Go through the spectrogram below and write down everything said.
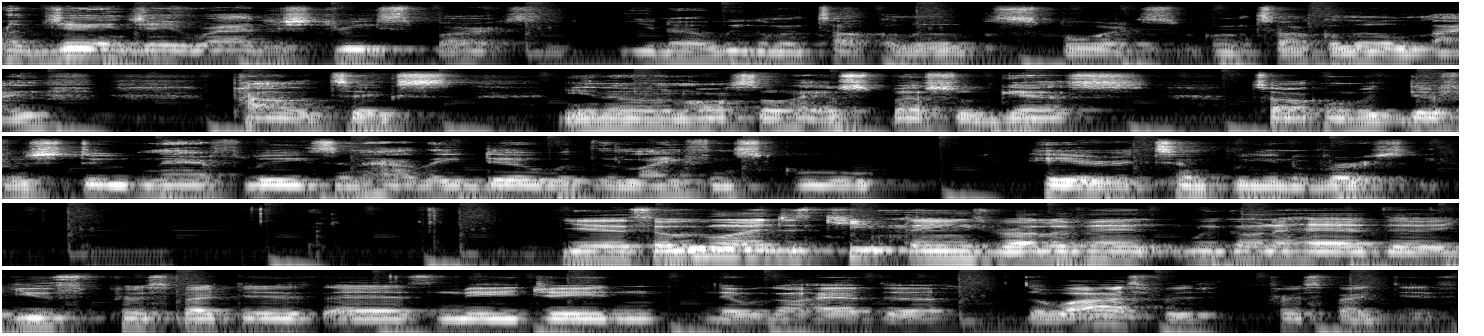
of J and J Rogers Street Sports. You know, we're gonna talk a little sports. We're gonna talk a little life, politics. You know, and also have special guests talking with different student athletes and how they deal with the life in school here at Temple University. Yeah, so we want to just keep things relevant. We're gonna have the youth perspective as me, Jaden. Then we're gonna have the the wise perspective,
